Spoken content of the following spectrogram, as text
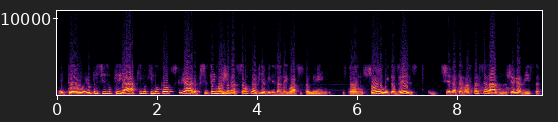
Então, eu preciso criar aquilo que nunca outros criaram. Eu preciso ter imaginação para viabilizar negócios também. Então, o sonho, muitas vezes, chega até nós parcelado, não chega à vista.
